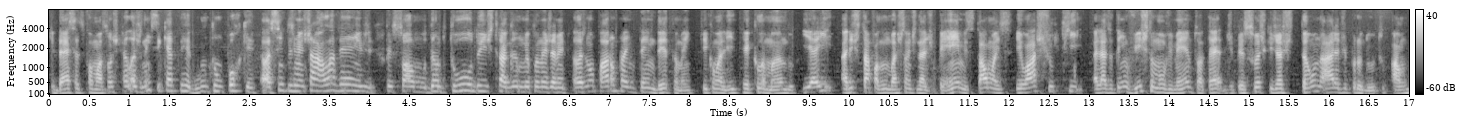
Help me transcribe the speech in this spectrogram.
que dá essas informações, elas nem sequer perguntam por quê. Elas simplesmente, ah, lá vem o pessoal mudando tudo e estragando meu planejamento. Elas não param para entender também, ficam ali reclamando. E aí, a gente tá falando bastante né, de PMs e tal, mas eu acho que, aliás, eu tenho visto um movimento até de pessoas que já estão na área de produto há um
